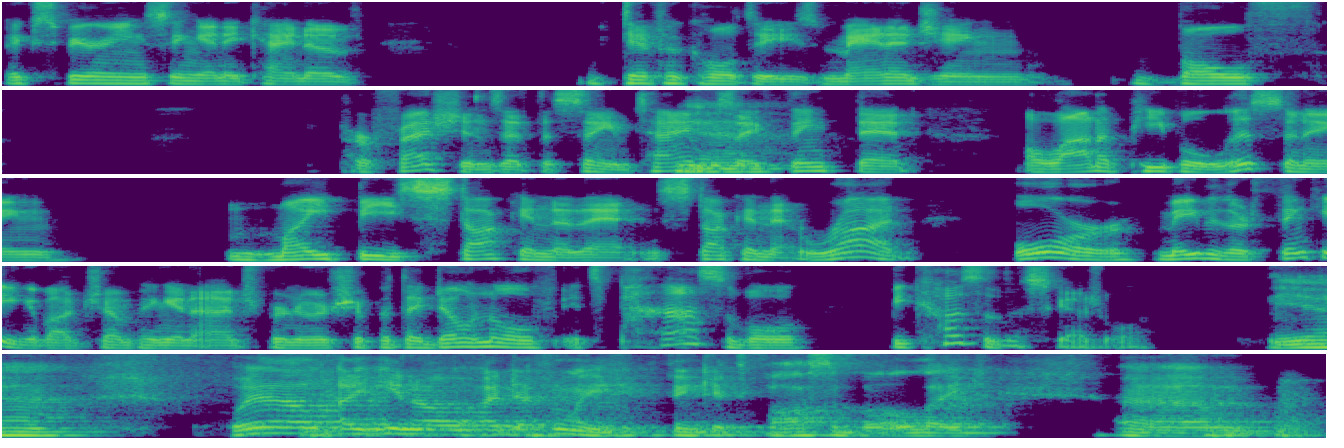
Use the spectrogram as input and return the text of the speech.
experiencing any kind of difficulties managing both professions at the same time? Because yeah. i think that a lot of people listening might be stuck into that and stuck in that rut or maybe they're thinking about jumping in entrepreneurship but they don't know if it's possible because of the schedule. Yeah. Well I, you know i definitely think it's possible like um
